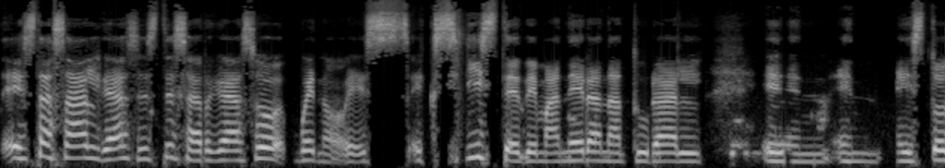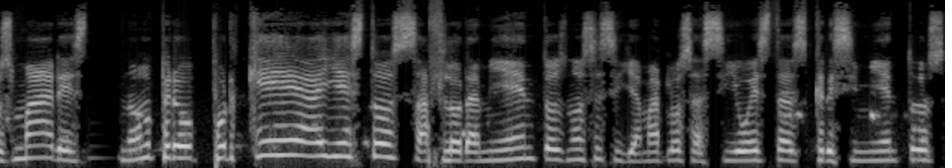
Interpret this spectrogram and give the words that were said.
estas algas, este sargazo, bueno, es, existe de manera natural en, en, estos mares, ¿no? Pero ¿por qué hay estos afloramientos, no sé si llamarlos así, o estos crecimientos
